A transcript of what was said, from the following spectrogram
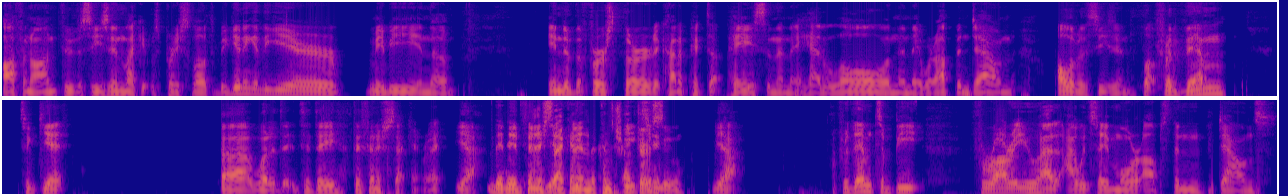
off and on through the season. Like it was pretty slow at the beginning of the year, maybe in the end of the first third, it kind of picked up pace, and then they had a lull, and then they were up and down all over the season. But for them to get uh what did they did they they finish second, right? Yeah. They did finish Yeah, second P- in the constructors. P2, yeah. For them to beat Ferrari, who had, I would say, more ups than downs,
